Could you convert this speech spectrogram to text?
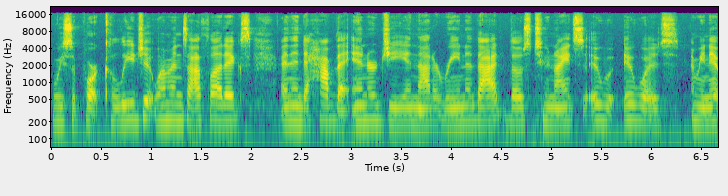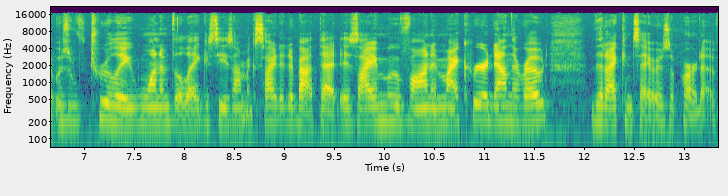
we support collegiate women's athletics, and then to have that energy in that arena that those two nights, it, it was, I mean, it was truly one of the legacies I'm excited about that as I move on in my career down the road that I can say I was a part of.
